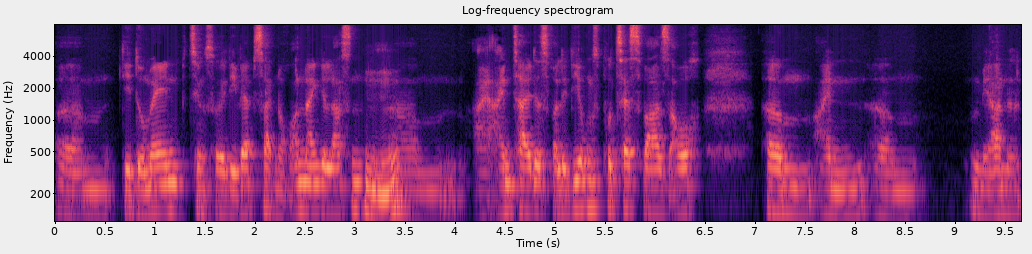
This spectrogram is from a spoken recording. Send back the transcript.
ähm, die Domain bzw. die Website noch online gelassen. Mhm. Ähm, ein, Teil des Validierungsprozesses war es auch, ähm, ein, ähm, ja, eine,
